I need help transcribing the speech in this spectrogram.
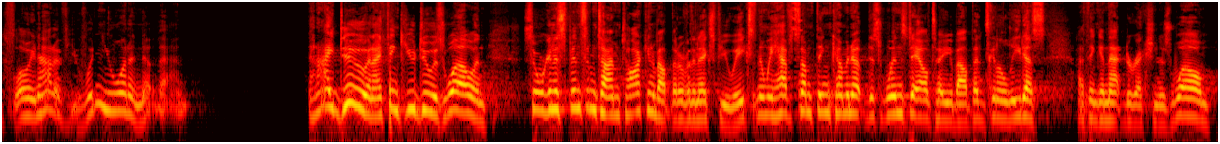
flowing out of you. Wouldn't you want to know that? And I do, and I think you do as well. And so we're going to spend some time talking about that over the next few weeks. And then we have something coming up this Wednesday, I'll tell you about that. It's going to lead us, I think, in that direction as well.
